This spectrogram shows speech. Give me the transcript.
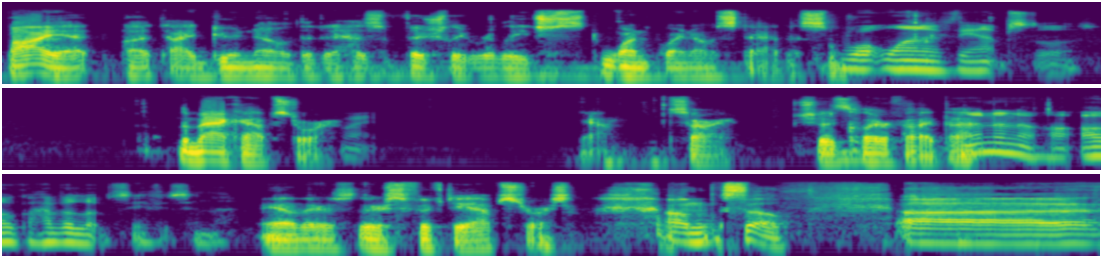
buy it, but I do know that it has officially released 1.0 status. What one of the app stores? The Mac App Store. Right. Yeah. Sorry. Should have clarified that. No, no, no. I'll, I'll have a look see if it's in there. Yeah, there's there's 50 app stores. Um, so, uh,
